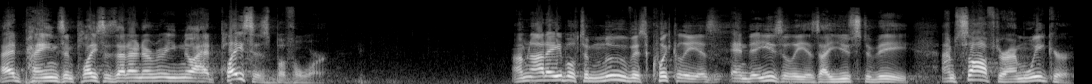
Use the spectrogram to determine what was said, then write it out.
I had pains in places that I never even knew I had places before. I'm not able to move as quickly as, and easily as I used to be. I'm softer, I'm weaker.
